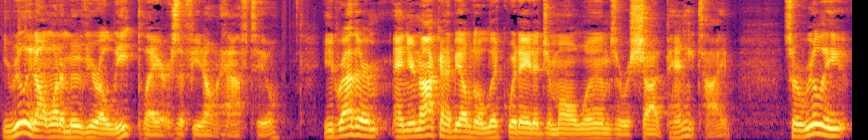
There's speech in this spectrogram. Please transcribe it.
you really don't want to move your elite players if you don't have to. You'd rather, and you're not going to be able to liquidate a Jamaal Williams or Rashad Penny type. So, really,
